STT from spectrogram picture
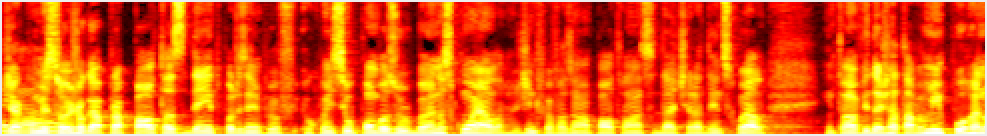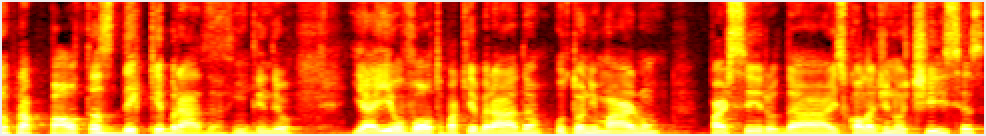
já começou a jogar para pautas dentro, por exemplo. Eu, eu, conheci o Pombas Urbanas com ela. A gente foi fazer uma pauta lá na cidade Tiradentes com ela. Então a vida já tava me empurrando para pautas de quebrada, Sim. entendeu? E aí eu volto pra quebrada, o Tony Marlon, parceiro da Escola de Notícias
